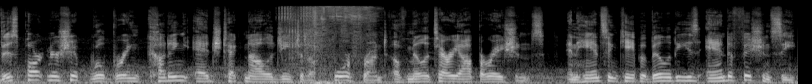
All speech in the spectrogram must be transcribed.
This partnership will bring cutting-edge technology to the forefront of military operations, enhancing capabilities and efficiency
